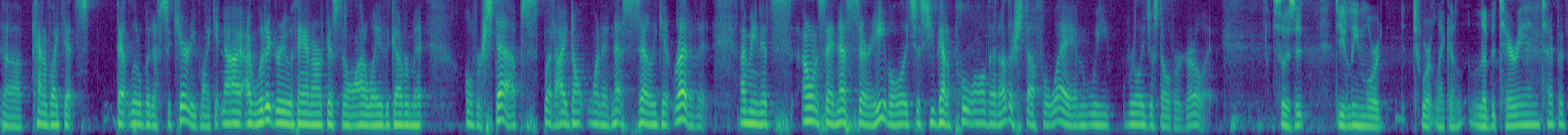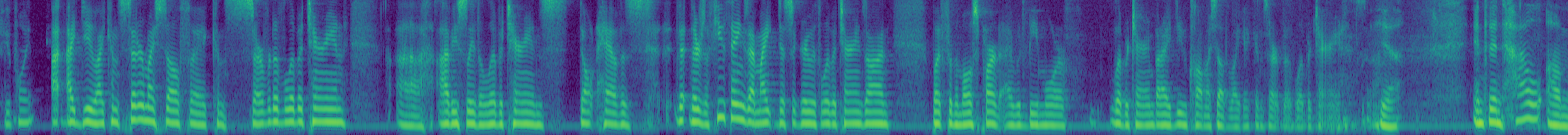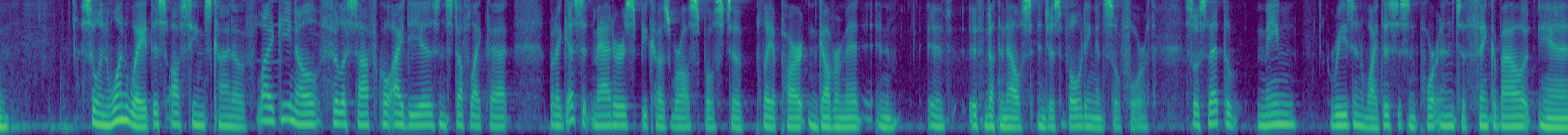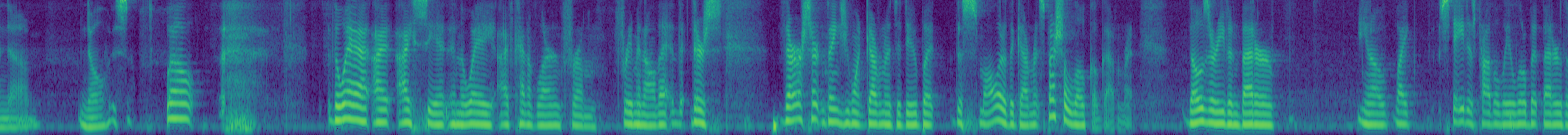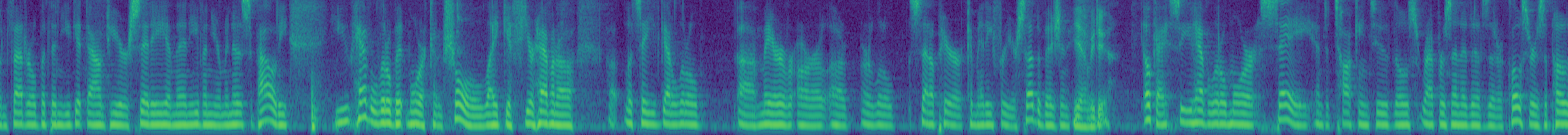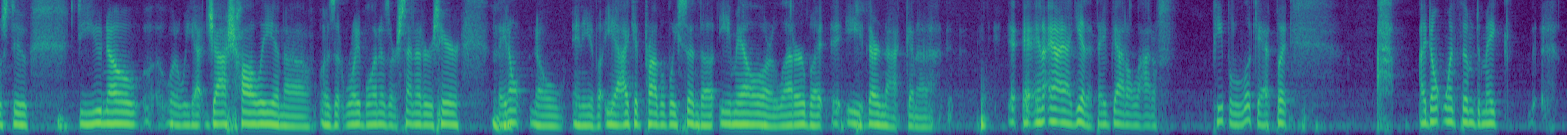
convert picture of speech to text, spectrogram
uh, kind of like that that little bit of security blanket now I, I would agree with anarchists in a lot of ways the government oversteps but I don't want to necessarily get rid of it I mean it's I don't want to say necessary evil it's just you got to pull all that other stuff away and we really just overgrow it so is it do you lean more toward like a libertarian type of viewpoint? I, I do. I consider myself a conservative libertarian. Uh, obviously, the libertarians don't have as. Th- there's a few things I might disagree with libertarians on, but for the most part, I would be more libertarian. But I do call myself like a conservative libertarian. So. Yeah. And then how? Um, so in one way, this all seems kind of like you know philosophical ideas and stuff like that. But I guess it matters because we're all supposed to play a part in government, and if, if nothing else, in just voting and so forth. So is that the main reason why this is important to think about and um, know? Well, the way I, I, see it, and the way I've kind of learned from Friedman, all that, there's there are certain things you want government to do, but the smaller the government, especially local government, those are even better you know, like state is probably a little bit better than federal, but then you get down to your city and then even your municipality, you have a little bit more control. Like if you're having a, uh, let's say you've got a little uh, mayor or, or, or a little setup here or committee for your subdivision. Yeah, we do. Okay, so you have a little more say into talking to those representatives that are closer, as opposed to, do you know what do we got? Josh Hawley and uh, was it Roy Blunt as our senators here? Mm-hmm. They don't know any of it. Yeah, I could probably send an email or a letter, but it, they're not gonna. And, and I get it; they've got a lot of people to look at, but I don't want them to make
